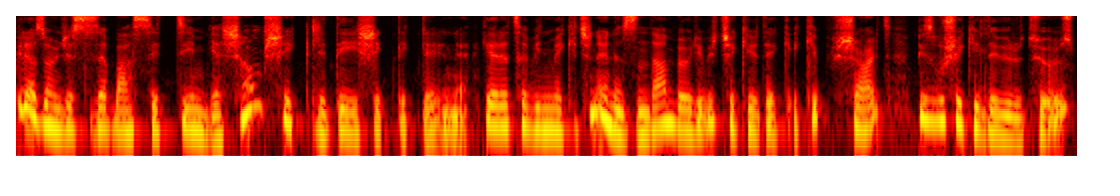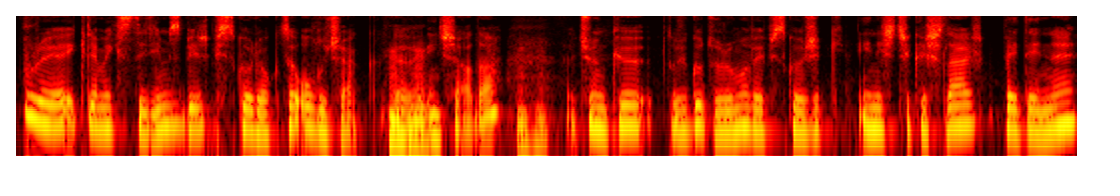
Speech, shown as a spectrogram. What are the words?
Biraz önce size bahsettiğim yaşam şekli değişikliklerini yaratabilmek için en azından böyle bir çekirdek ekip şart. Biz bu şekilde yürütüyoruz. Buraya eklemek istediğimiz bir psikolog da olacak e, inşallah. Çünkü duygu durumu ve psikolojik iniş çıkışlar bedeni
